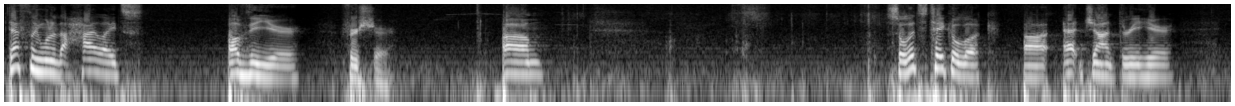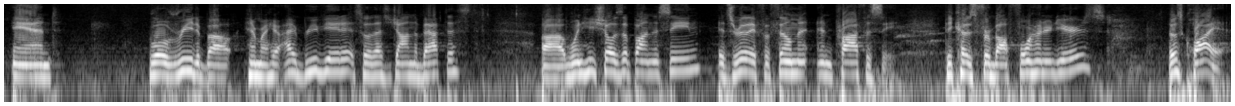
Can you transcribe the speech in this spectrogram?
definitely one of the highlights of the year for sure. Um, so let's take a look uh, at John 3 here, and we'll read about him right here. I abbreviate it, so that's John the Baptist. Uh, when he shows up on the scene, it's really fulfillment and prophecy. Because for about 400 years, it was quiet.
